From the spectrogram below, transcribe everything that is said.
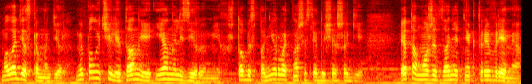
Молодец, командир. Мы получили данные и анализируем их, чтобы спланировать наши следующие шаги. Это может занять некоторое время.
